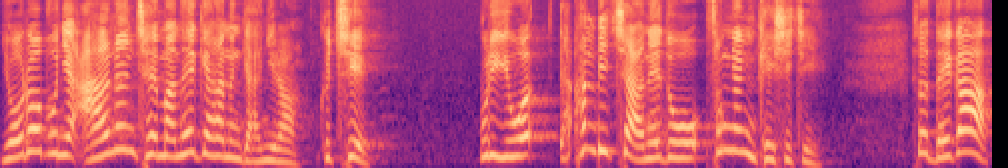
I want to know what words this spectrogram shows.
여러분이 아는 죄만 회개하는 게 아니라, 그치? 우리 한빛이 안에도 성령님 계시지? 그래서 내가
